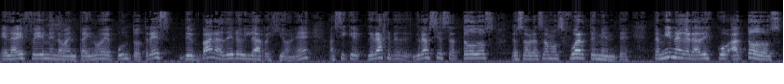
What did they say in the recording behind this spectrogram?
en la FM 99.3 de Varadero y la región. ¿eh? Así que gracias a todos, los abrazamos fuertemente. También agradezco a todos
